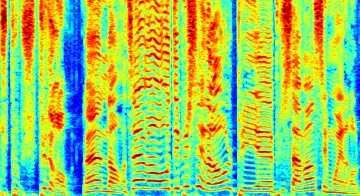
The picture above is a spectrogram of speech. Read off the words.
suis plus- je suis plus drôle. Hein, non, tu sais, bon, au début c'est drôle, puis euh, plus ça avance, c'est moins drôle.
